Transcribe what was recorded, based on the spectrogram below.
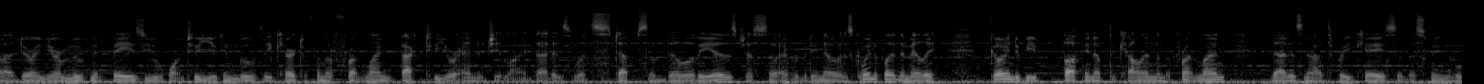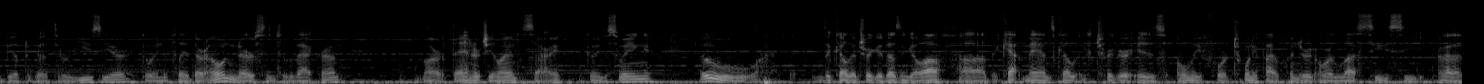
uh, during your movement phase you want to, you can move the character from the front line back to your energy line. That is what Step's ability is, just so everybody knows. Going to play the melee, going to be buffing up the Kallen in the front line. That is now 3k, so the swing will be able to go through easier. Going to play their own nurse into the background, or the energy line, sorry. Going to swing. Ooh, the color trigger doesn't go off. Uh, the Catman's color trigger is only for 2500 or less CC uh,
